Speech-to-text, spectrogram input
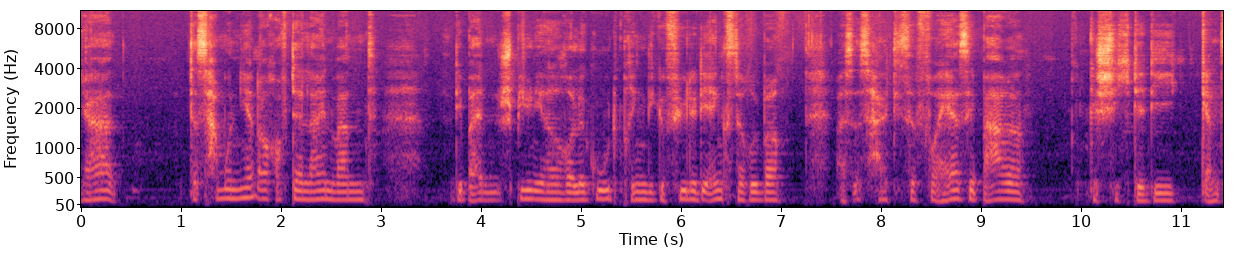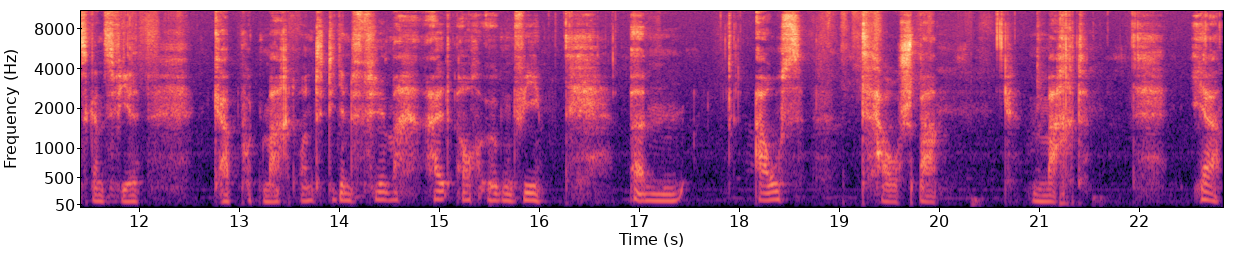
ja, das harmoniert auch auf der Leinwand. Die beiden spielen ihre Rolle gut, bringen die Gefühle, die Ängste rüber. Es ist halt diese vorhersehbare Geschichte, die ganz, ganz viel kaputt macht und die den Film halt auch irgendwie ähm, austauschbar macht. Ja,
